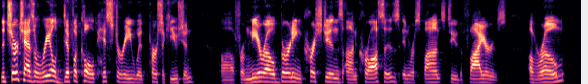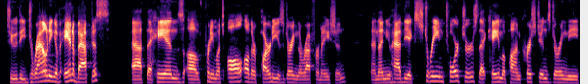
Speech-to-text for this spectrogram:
The church has a real difficult history with persecution, uh, from Nero burning Christians on crosses in response to the fires of Rome to the drowning of Anabaptists at the hands of pretty much all other parties during the Reformation. And then you had the extreme tortures that came upon Christians during the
